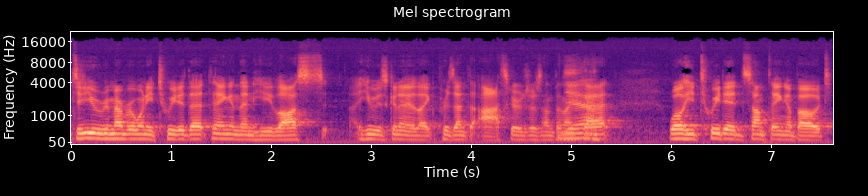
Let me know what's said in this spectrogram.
do you remember when he tweeted that thing and then he lost? He was gonna like present the Oscars or something like Yeah. that. Well, he tweeted something about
